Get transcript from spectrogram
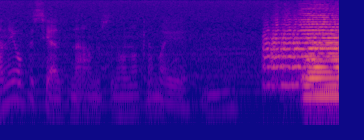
han är officiellt namn så honom kan man ju... Mm.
